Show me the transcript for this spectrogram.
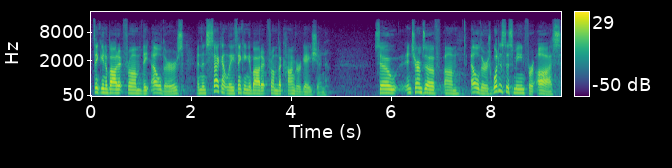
thinking about it from the elders, and then secondly, thinking about it from the congregation. So, in terms of um, elders, what does this mean for us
